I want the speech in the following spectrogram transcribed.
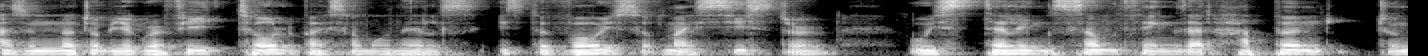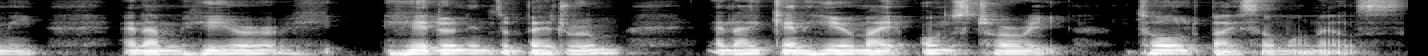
as an autobiography told by someone else. It's the voice of my sister who is telling something that happened to me. And I'm here hidden in the bedroom and I can hear my own story told by someone else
